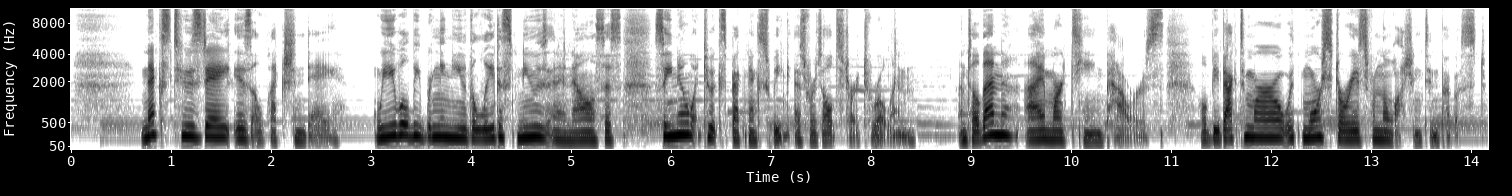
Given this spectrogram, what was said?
Next Tuesday is Election Day. We will be bringing you the latest news and analysis so you know what to expect next week as results start to roll in. Until then, I'm Martine Powers. We'll be back tomorrow with more stories from the Washington Post.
